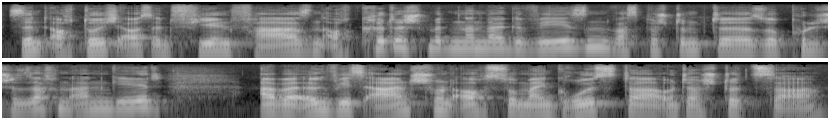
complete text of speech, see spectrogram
sind auch durchaus in vielen Phasen auch kritisch miteinander gewesen, was bestimmte so politische Sachen angeht. Aber irgendwie ist Arndt schon auch so mein größter Unterstützer,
